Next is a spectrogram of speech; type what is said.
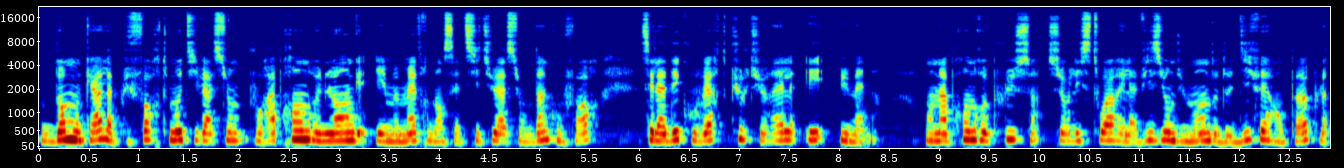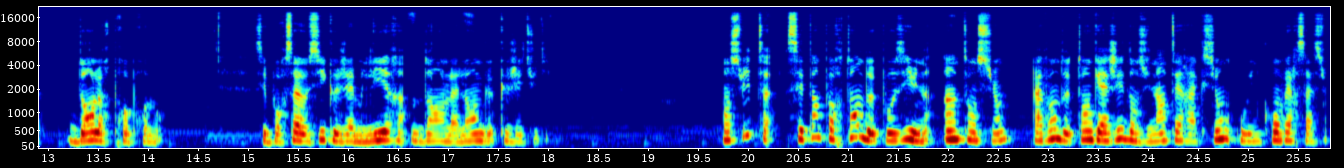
Dans mon cas, la plus forte motivation pour apprendre une langue et me mettre dans cette situation d'inconfort, c'est la découverte culturelle et humaine. En apprendre plus sur l'histoire et la vision du monde de différents peuples dans leurs propres mots. C'est pour ça aussi que j'aime lire dans la langue que j'étudie. Ensuite, c'est important de poser une intention avant de t'engager dans une interaction ou une conversation.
